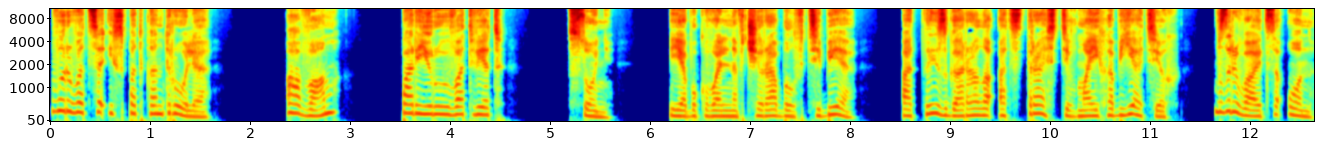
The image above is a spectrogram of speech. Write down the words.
вырваться из-под контроля. «А вам?» Парирую в ответ. «Сонь, я буквально вчера был в тебе, а ты сгорала от страсти в моих объятиях. Взрывается он.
